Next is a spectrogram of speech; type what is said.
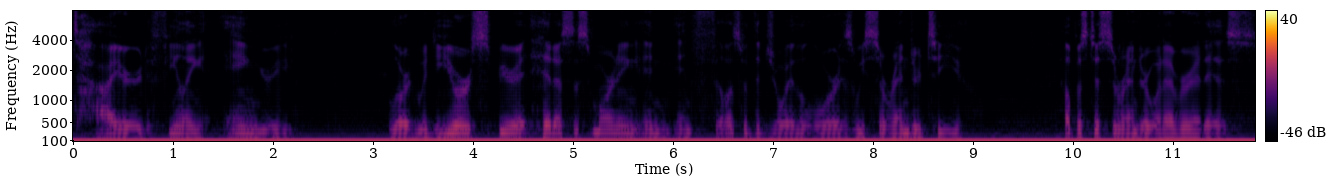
tired, feeling angry. Lord, would your spirit hit us this morning and, and fill us with the joy of the Lord as we surrender to you? Help us to surrender whatever it is.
